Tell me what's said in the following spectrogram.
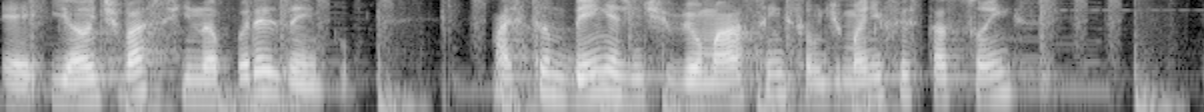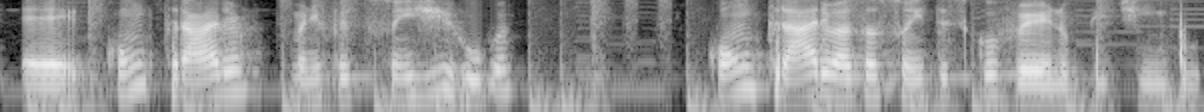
é, e anti-vacina, por exemplo. Mas também a gente vê uma ascensão de manifestações é, contrário, manifestações de rua, contrário às ações desse governo, pedindo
